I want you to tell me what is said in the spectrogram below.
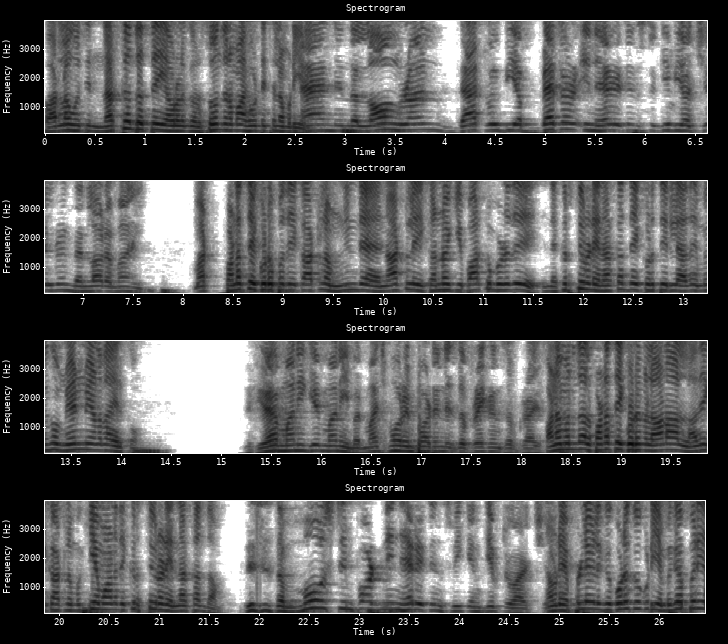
பரலோகத்தின் நற்கந்தத்தை அவர்களுக்கு ஒரு சுதந்திரமாக விட்டு செல்ல முடியும் And in the long run, that will be a better inheritance to give your children than lot of money. பணத்தை கொடுப்பதை காட்டிலும் நீண்ட நாட்களை கண்ணோக்கி பார்க்கும் பொழுது இந்த கிறிஸ்துவனுடைய நற்கத்தை கொடுத்தீர்கள் அது மிகவும் மேன்மையானதா இருக்கும் If you have money, give money, but much more important is the fragrance of Christ. பணம் இருந்தால் பணத்தை கொடுங்கள் ஆனால் அதை காட்டிலும் முக்கியமானது கிறிஸ்துவனுடைய நற்கந்தம் This is the most important inheritance we can give to our children. நம்முடைய பிள்ளைகளுக்கு கொடுக்கக்கூடிய மிகப்பெரிய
